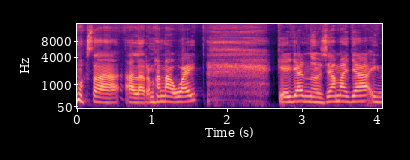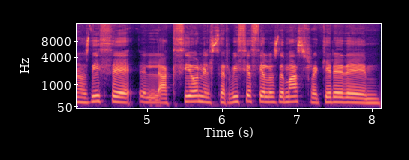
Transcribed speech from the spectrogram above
Vemos a, la hermana White que ella nos llama ya y nos dice la acción, el servicio hacia los demás requiere de,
